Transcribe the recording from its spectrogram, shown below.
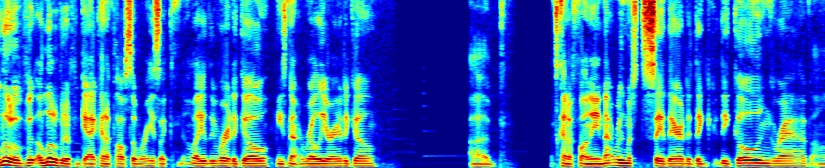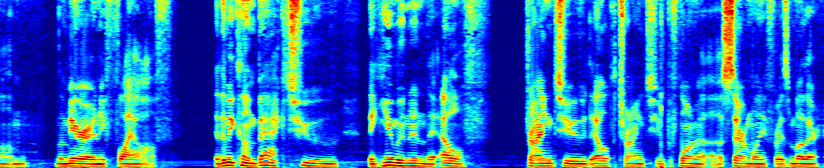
a little bit a little bit of a gag kind of pops up where he's like like ready to go. He's not really ready to go. Uh it's kind of funny. Not really much to say there. They they go and grab um the mirror and they fly off. And then we come back to the human and the elf trying to the elf trying to perform a, a ceremony for his mother.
